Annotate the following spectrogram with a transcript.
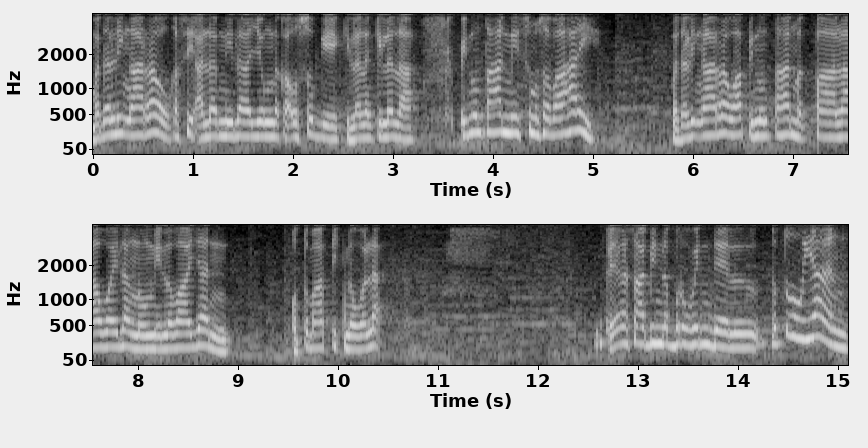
Madaling araw kasi alam nila yung nakausog eh, kilalang kilala. Pinuntahan mismo sa bahay. Madaling araw ha, pinuntahan, magpalaway lang nung nilawayan. Automatic na wala. Kaya nga sabi na Bro Wendell, totoo yan.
